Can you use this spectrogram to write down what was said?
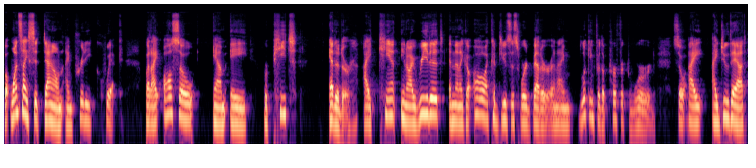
But once I sit down, I'm pretty quick. But I also am a repeat editor. I can't, you know, I read it and then I go, "Oh, I could use this word better." And I'm looking for the perfect word. So I I do that.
